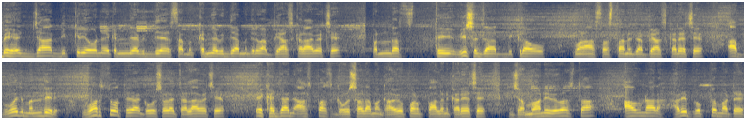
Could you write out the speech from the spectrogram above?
બે હજાર દીકરીઓને કન્યા વિદ્યા કન્યા વિદ્યા મંદિરમાં અભ્યાસ કરાવે છે. પંદરથી વીસ હજાર દીકરાઓ પણ આ સંસ્થાને જે અભ્યાસ કરે છે. આ ભુજ મંદિર વર્ષો થયા ગૌશાળા ચલાવે છે. એક હજારની આસપાસ ગૌશાળામાં ગાયો પણ પાલન કરે છે. જમવાની વ્યવસ્થા આવનાર હરિભક્તો માટે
